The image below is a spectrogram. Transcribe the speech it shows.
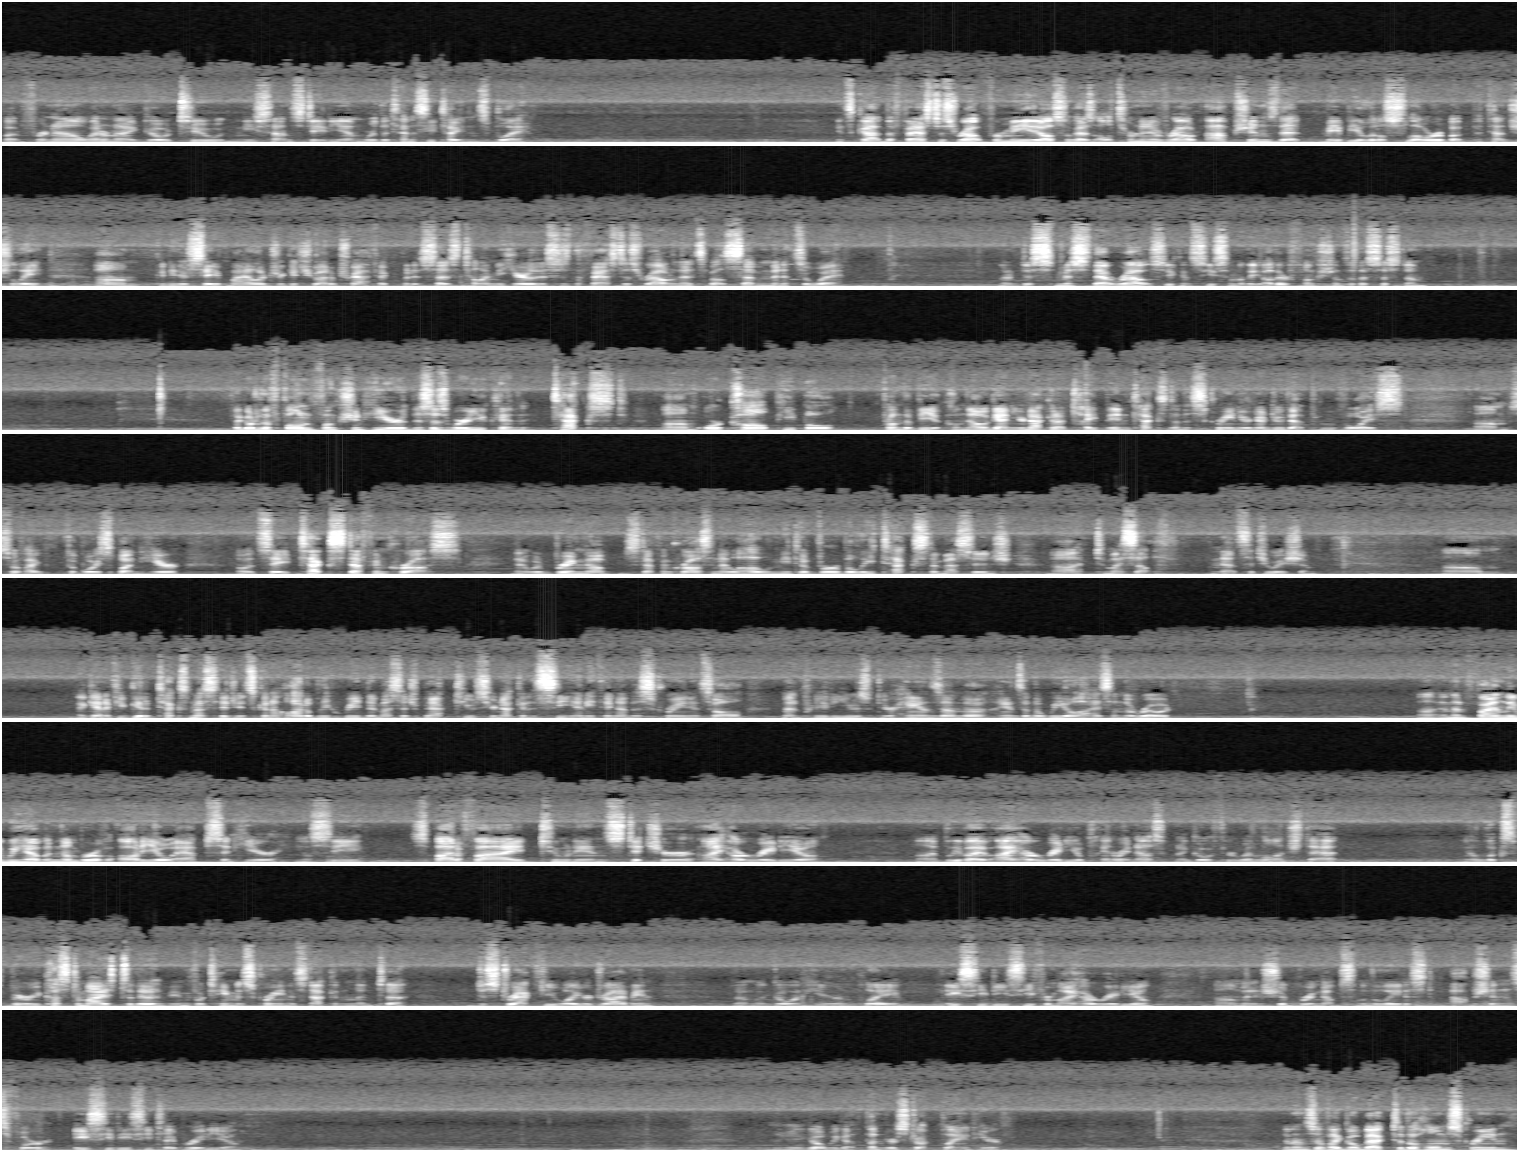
But for now, why don't I go to Nissan Stadium where the Tennessee Titans play. It's got the fastest route for me. It also has alternative route options that may be a little slower, but potentially um, could either save mileage or get you out of traffic. But it says telling me here this is the fastest route, and it's about seven minutes away. I'm going to dismiss that route so you can see some of the other functions of the system. If I go to the phone function here, this is where you can text um, or call people from the vehicle. Now again, you're not going to type in text on the screen, you're going to do that through voice. Um, so if I the voice button here, I would say text Stefan Cross, and it would bring up Stefan Cross and allow me to verbally text a message uh, to myself in that situation. Um, again, if you get a text message, it's going to audibly read the message back to you, so you're not going to see anything on the screen. It's all meant for you to use with your hands on the hands on the wheel, eyes on the road. Uh, and then finally, we have a number of audio apps in here. You'll see Spotify, TuneIn, Stitcher, iHeartRadio. Uh, I believe I have iHeartRadio planned right now, so I'm going to go through and launch that. You know, it looks very customized to the infotainment screen. It's not going to distract you while you're driving. But I'm going to go in here and play AC/DC from iHeartRadio, um, and it should bring up some of the latest options for AC/DC type radio. There you go, we got Thunderstruck playing here. And then so if I go back to the home screen,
